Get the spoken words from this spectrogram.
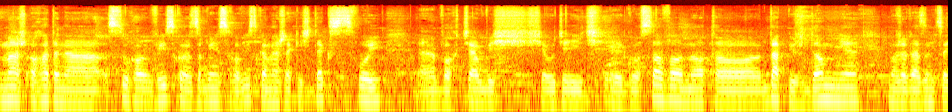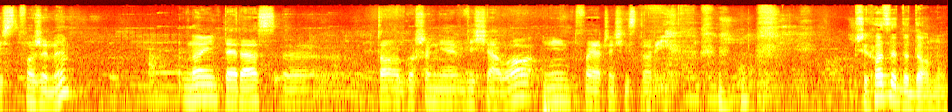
masz ochotę na słuchowisko, na zrobienie słuchowiska, masz jakiś tekst swój, e, bo chciałbyś się udzielić y, głosowo, no to napisz do mnie, może razem coś stworzymy. No i teraz y, to ogłoszenie wisiało i twoja część historii. Przychodzę do domu,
